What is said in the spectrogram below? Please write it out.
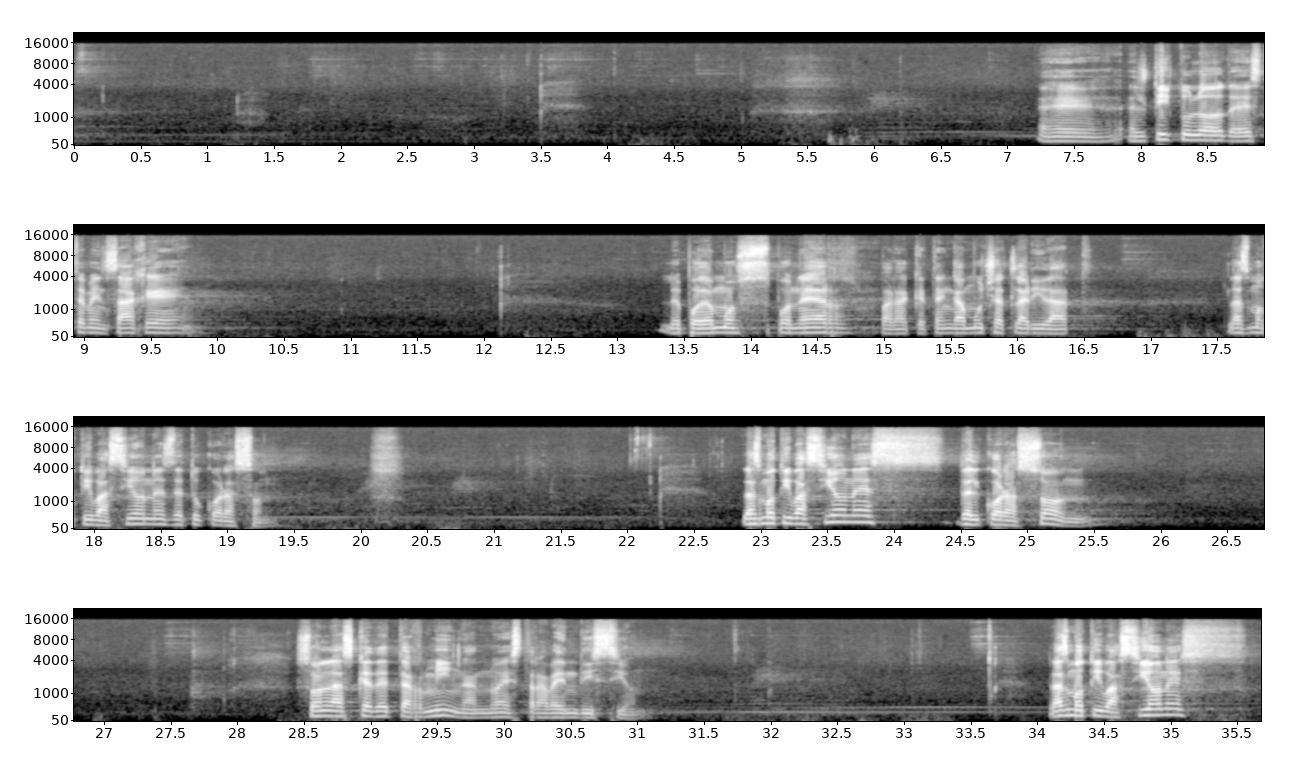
Eh, el título de este mensaje le podemos poner para que tenga mucha claridad las motivaciones de tu corazón. Las motivaciones del corazón son las que determinan nuestra bendición. Las motivaciones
